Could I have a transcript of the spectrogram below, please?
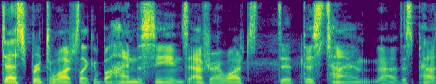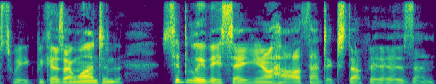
desperate to watch like a behind the scenes after I watched it this time uh, this past week because I wanted to typically they say, you know, how authentic stuff is and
